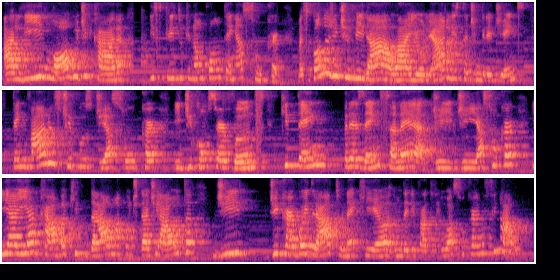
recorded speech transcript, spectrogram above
ali logo de cara escrito que não contém açúcar. Mas quando a gente virar lá e olhar a lista de ingredientes, tem vários tipos de açúcar e de conservantes que tem presença né, de, de açúcar, e aí acaba que dá uma quantidade alta de, de carboidrato, né, que é um derivado do açúcar no final.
